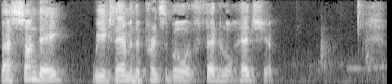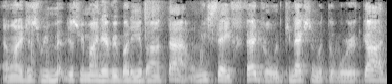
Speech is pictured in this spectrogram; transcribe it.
Last Sunday, we examined the principle of federal headship. I want to just rem- just remind everybody about that. When we say federal in connection with the Word of God,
